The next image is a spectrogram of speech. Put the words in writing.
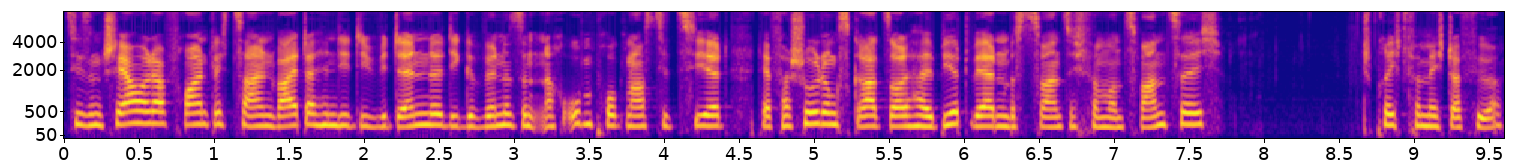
Sie sind shareholderfreundlich, zahlen weiterhin die Dividende, die Gewinne sind nach oben prognostiziert, der Verschuldungsgrad soll halbiert werden bis 2025. Spricht für mich dafür.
